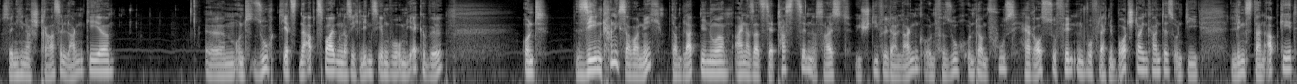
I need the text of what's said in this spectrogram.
dass wenn ich in der Straße lang gehe, ähm, und sucht jetzt eine Abzweigung, dass ich links irgendwo um die Ecke will und Sehen kann ich es aber nicht. Dann bleibt mir nur einerseits der Tastsinn, das heißt, ich stiefel da lang und versuche unterm Fuß herauszufinden, wo vielleicht eine Bordsteinkante ist und die links dann abgeht.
